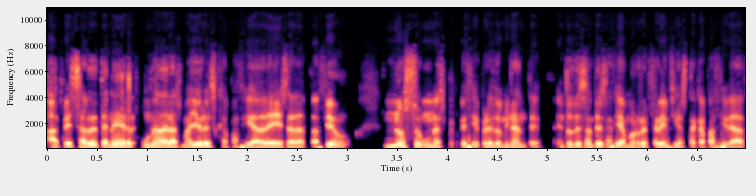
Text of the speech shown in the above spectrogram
a pesar de tener una de las mayores capacidades de adaptación, no son una especie predominante. Entonces, antes hacíamos referencia a esta capacidad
